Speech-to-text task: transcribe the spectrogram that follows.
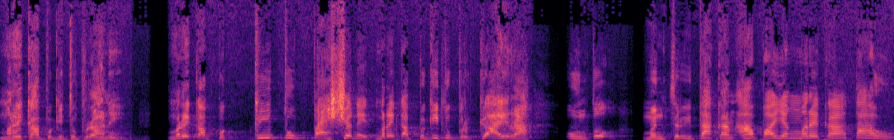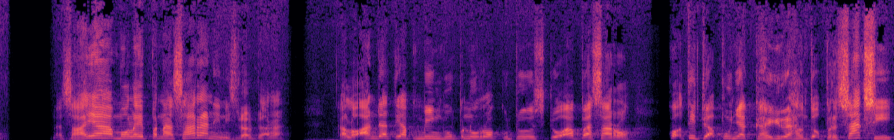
Mereka begitu berani. Mereka begitu passionate. Mereka begitu bergairah untuk menceritakan apa yang mereka tahu. Nah, saya mulai penasaran ini saudara-saudara. Kalau Anda tiap minggu penuh roh kudus, doa bahasa roh, kok tidak punya gairah untuk bersaksi,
